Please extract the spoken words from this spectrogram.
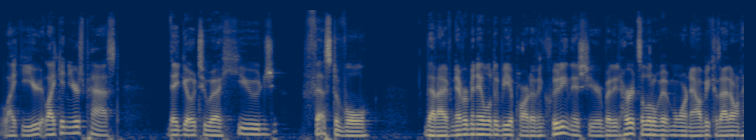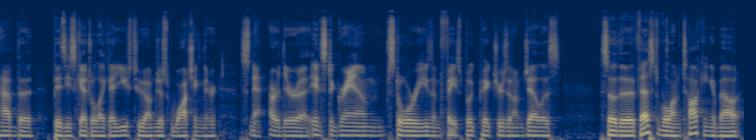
like year like in years past, they go to a huge festival that I've never been able to be a part of, including this year. But it hurts a little bit more now because I don't have the busy schedule like I used to. I'm just watching their snap or their uh, Instagram stories and Facebook pictures, and I'm jealous. So the festival I'm talking about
